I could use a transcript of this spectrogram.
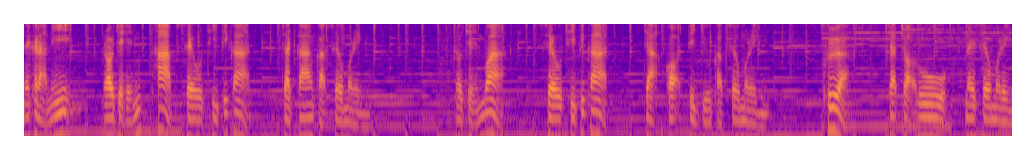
ในขณะนี้เราจะเห็นภาพเซลล์ T พิฆาตจัดการกับเซลล์มะเร็ง เราจะเห็นว่าเซลล์ T พิฆาตจะเกาะติดอยู่กับเซลล์มะเร็ง เพื่อจะเจาะรูในเซลล์มะเร็ง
